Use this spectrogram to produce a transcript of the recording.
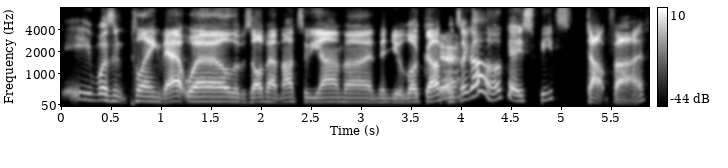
he wasn't playing that well. It was all about Matsuyama, and then you look up, yeah. it's like, oh, okay, Spieth's top five.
